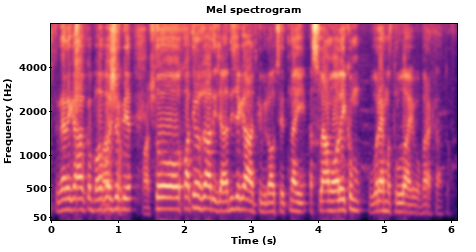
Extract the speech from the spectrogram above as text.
तो मैंने कहा आपका बहुत बहुत शुक्रिया। तो खातिन इजाज़त दीजिएगा आज के ब्लॉग से इतना ही। असल वरहमल वबरकातुहू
